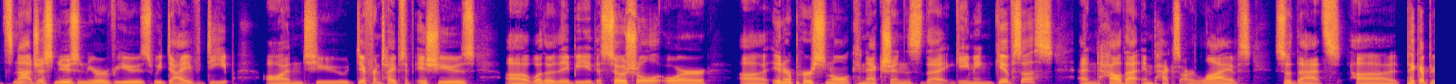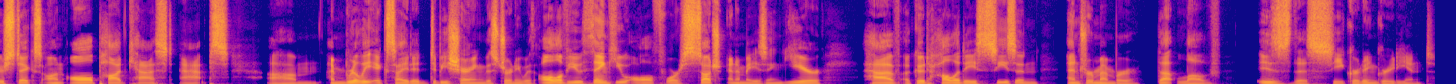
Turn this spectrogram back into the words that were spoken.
It's not just news and reviews, we dive deep onto different types of issues, uh, whether they be the social or uh, interpersonal connections that gaming gives us and how that impacts our lives. So that's uh, pick up your sticks on all podcast apps. Um, I'm really excited to be sharing this journey with all of you. Thank you all for such an amazing year. Have a good holiday season, and remember that love is this secret ingredient.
